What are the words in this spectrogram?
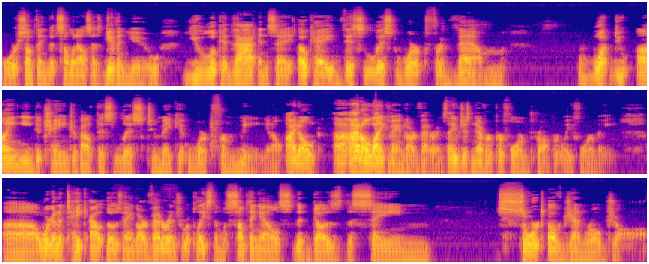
or something that someone else has given you, you look at that and say, okay, this list worked for them. What do I need to change about this list to make it work for me? You know, I don't, I I don't like Vanguard veterans. They've just never performed properly for me. Uh, we're going to take out those Vanguard veterans, replace them with something else that does the same sort of general job.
